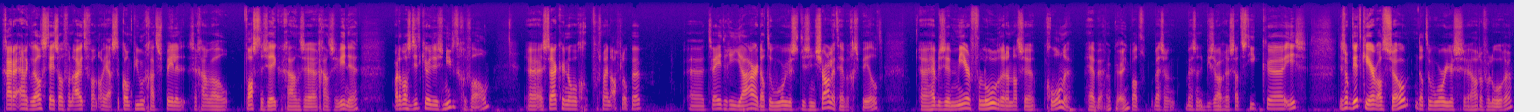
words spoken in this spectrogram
ga je er eigenlijk wel steeds al van uit van, oh ja, als de kampioen gaat spelen, ze gaan wel vast en zeker gaan ze, gaan ze winnen. Maar dat was dit keer dus niet het geval. en sterker nog, volgens mij de afgelopen uh, twee, drie jaar dat de Warriors dus in Charlotte hebben gespeeld, uh, hebben ze meer verloren dan dat ze gewonnen hebben. Okay. Wat best een, best een bizarre statistiek uh, is. Dus ook dit keer was het zo dat de Warriors hadden verloren.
